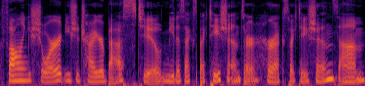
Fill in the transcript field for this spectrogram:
falling short, you should try your best to meet his expectations or her expectations um,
